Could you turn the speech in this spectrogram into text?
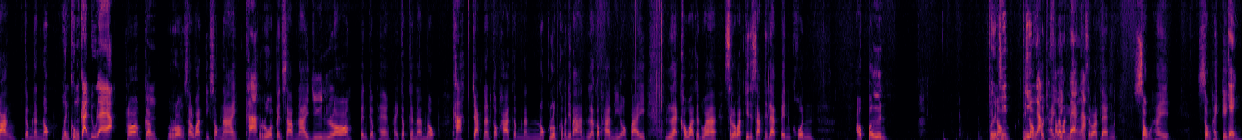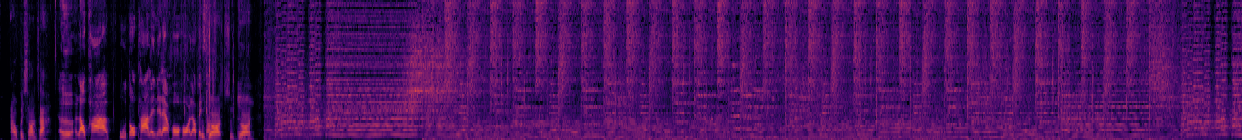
บังกำนันนก เหมือนคุ้มกันดูแลอะ พร้อมกับอืม รองสารวัตรอีกสองนาย ค่ะ รวมเป็นสามนายยืนล้อมเป็นกำแพงให้กับกำนันนก ค่ะ จากนั้นก็พากำนันนกหลบเข้าไปในบ้าน แล้วก็พาหนีออกไป และเขาว่ากันว่าสารวัตรกิติศักดิ์นี่แหละเป็นคนเอาปืนปืนที่ที่หน่องยิงอะเขาใช้สารยิวัตรแบงค์อะ สารวัตรแบงค์ส่งให้ ส่งให้เก่ง เก่ง เอาไปซ่อนซะ เออ เราผ้าปูโต๊ะผ้าอะไรเนี่ยแหละห่อห่อแล้วไปสุดซ่อนยอดสุดยอด อืม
